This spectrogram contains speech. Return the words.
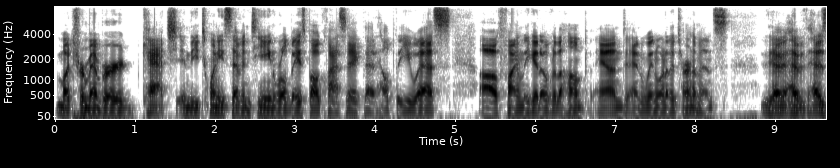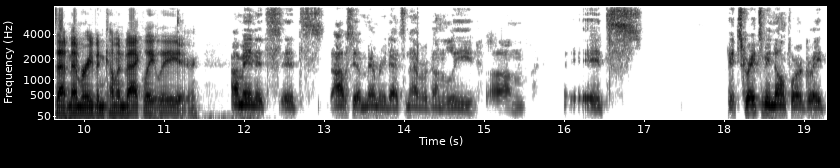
much remembered catch in the 2017 World Baseball Classic that helped the U.S. Uh, finally get over the hump and and win one of the tournaments. Have, have has that memory been coming back lately? Or? I mean, it's it's obviously a memory that's never going to leave. Um, it's it's great to be known for a great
